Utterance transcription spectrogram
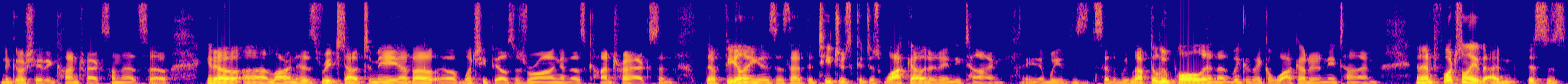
negotiated contracts on that. So, you know, uh, Lauren has reached out to me about uh, what she feels is wrong in those contracts, and the feeling is is that the teachers could just walk out at any time. You know, we've said that we left a loophole in that we could, they could walk out at any time, and unfortunately, I'm, this is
